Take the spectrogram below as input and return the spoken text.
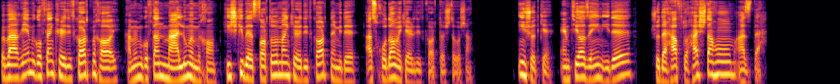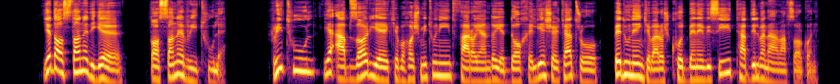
به بقیه می‌گفتن credit card می‌خوای؟ همه می‌گفتن معلومه می‌خوام. هیچکی به استارتاپ من credit card نمیده. از خدام credit card داشته باشم. این شد که امتیاز این ایده شده هفت و هشت هم از ده. یه داستان دیگه داستان ریتوله ریتول یه ابزاریه که باهاش می‌تونید فرایندای داخلی شرکت رو بدون اینکه براش کد بنویسید تبدیل به نرم افزار کنید.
